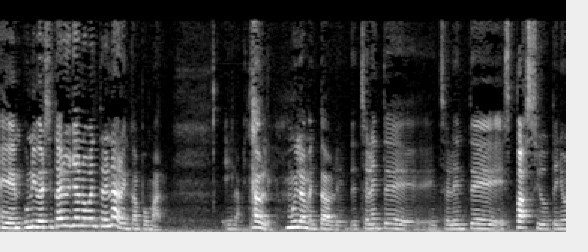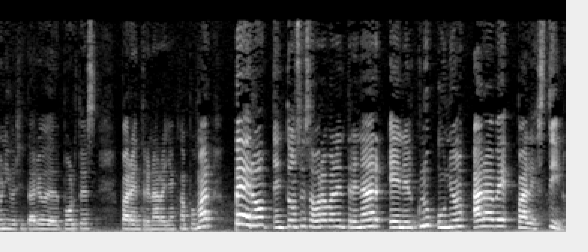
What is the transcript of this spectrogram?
eh, Universitario ya no va a entrenar en Campo Mar lamentable, muy lamentable. Excelente, excelente espacio tenía Universitario de Deportes para entrenar allá en Campo Mar. Pero entonces ahora van a entrenar en el Club Unión Árabe Palestino.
